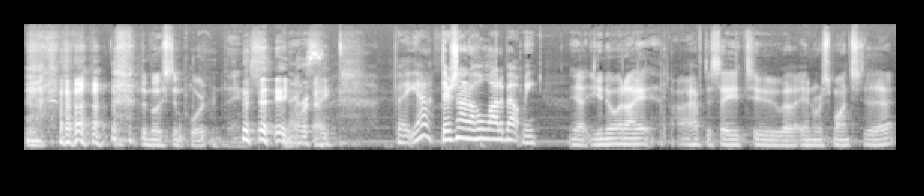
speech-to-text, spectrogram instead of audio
The most important things. Nice. right. But yeah, there's not a whole lot about me. yeah, you know what I, I have to say to uh, in response to that?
